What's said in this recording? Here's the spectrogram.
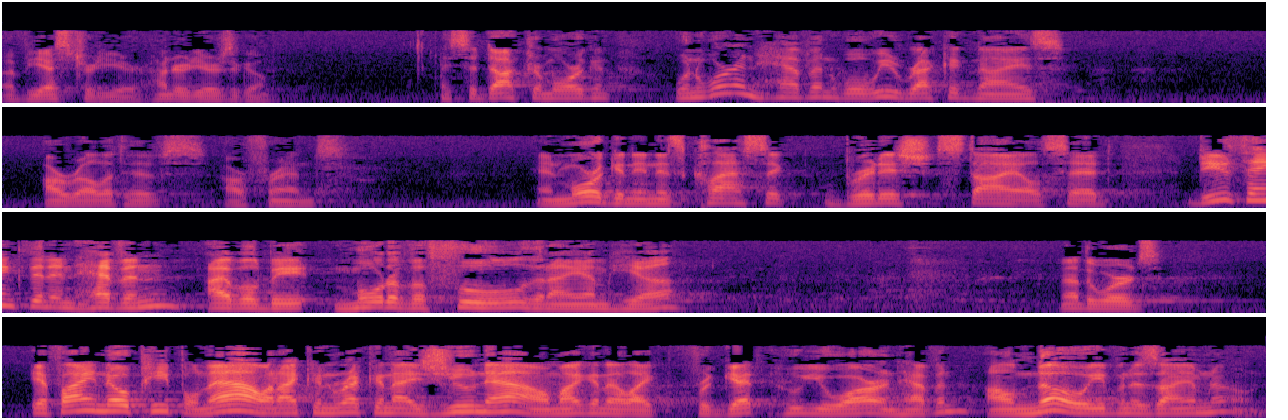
of yesteryear, 100 years ago, I said, Dr. Morgan, when we're in heaven, will we recognize our relatives, our friends? And Morgan, in his classic British style, said, Do you think that in heaven I will be more of a fool than I am here? In other words, if I know people now and I can recognize you now, am I going to like forget who you are in heaven? I'll know even as I am known.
